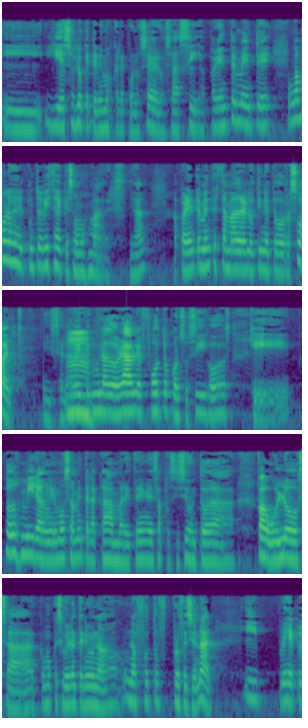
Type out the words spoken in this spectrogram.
Y, y, eso es lo que tenemos que reconocer. O sea, sí, aparentemente, pongámoslo desde el punto de vista de que somos madres, ¿ya? Aparentemente esta madre lo tiene todo resuelto. Y se la mm. ve en una adorable foto con sus hijos, que todos miran hermosamente a la cámara y tienen esa posición toda fabulosa, como que si hubieran tenido una, una foto profesional. Y, por ejemplo,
